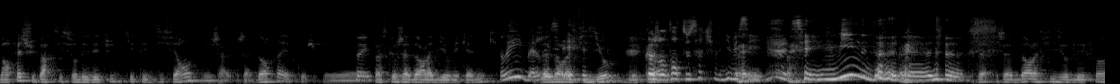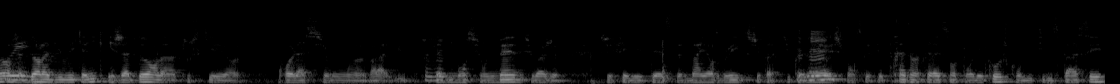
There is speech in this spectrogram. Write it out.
Mais en fait, je suis parti sur des études qui étaient différentes, mais j'a- j'adorerais être coach. Mais, euh, Oui. Parce que j'adore la biomécanique, Oui, bah oui. j'adore la physio. Quand j'entends tout ça, je me dis, mais c'est- c'est une mine de. de- de- J'a- J'adore la physio de l'effort, Oui. j'adore la biomécanique et j'adore tout ce qui est euh, relation, euh, voilà, toute la Mhm. dimension humaine. Tu vois, j'ai fait les tests Myers-Briggs, je sais pas si tu connais. Mhm. Je pense que c'est très intéressant pour des coachs qu'on ne l'utilise pas assez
